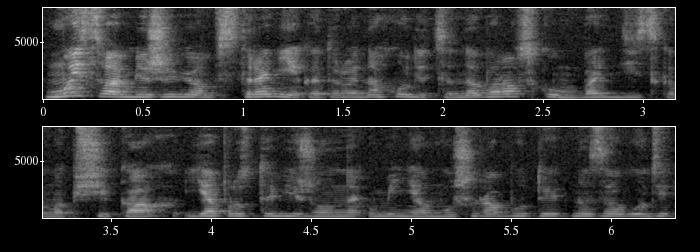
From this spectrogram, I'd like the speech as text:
Мы с вами живем в стране, которая находится на воровском бандитском общиках. Я просто вижу, у меня муж работает на заводе.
